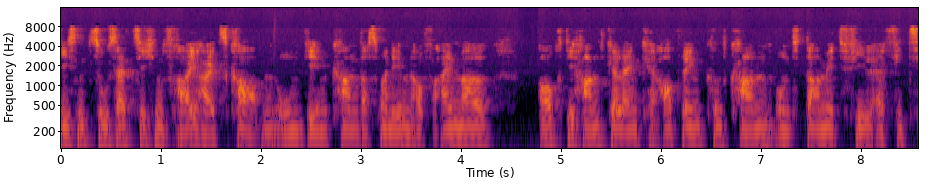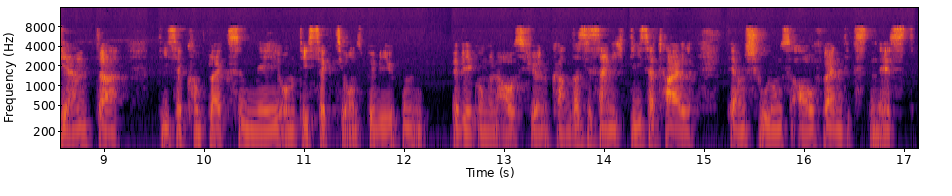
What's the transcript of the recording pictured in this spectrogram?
diesen zusätzlichen Freiheitsgraden umgehen kann, dass man eben auf einmal auch die Handgelenke abwinkeln kann und damit viel effizienter diese komplexen Näh- und Dissektionsbewegungen Bewegungen ausführen kann. Das ist eigentlich dieser Teil, der am schulungsaufwendigsten ist,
